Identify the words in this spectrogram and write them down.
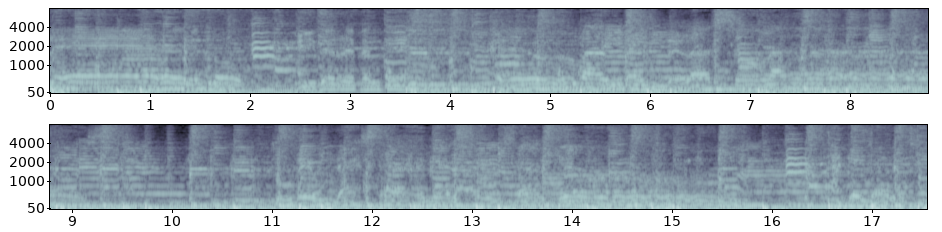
negro. Y de repente el baile de las olas. Tuve una extraña sensación. Aquella noche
